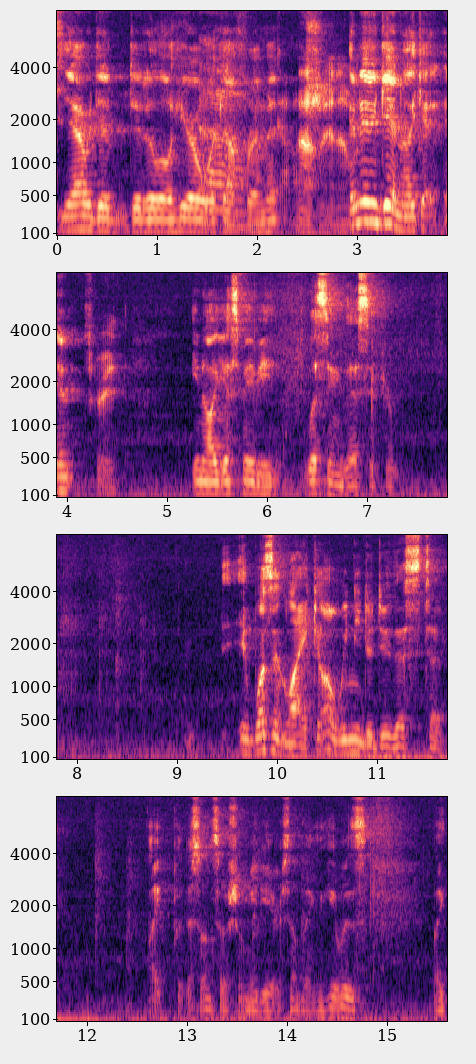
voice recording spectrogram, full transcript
Yeah, we did did a little hero workout Oh, for Emmett. Oh man, that was, And then again, like, and that's great. You know, I guess maybe listening to this, if you're, it wasn't like, oh, we need to do this to, like, put this on social media or something. It was like,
